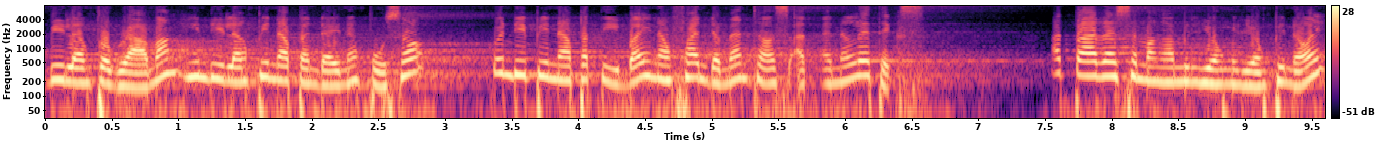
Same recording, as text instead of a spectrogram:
bilang programang hindi lang pinapanday ng puso, kundi pinapatibay ng fundamentals at analytics. At para sa mga milyong-milyong Pinoy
